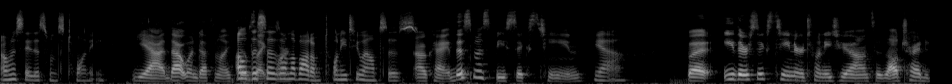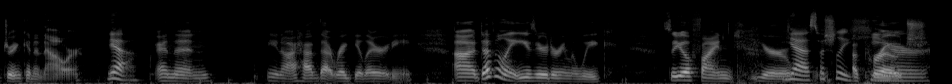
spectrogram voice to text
I want to say this one's twenty. Yeah, that one definitely. Oh, this like says on the bottom twenty-two ounces. Okay, this must be 16, Yeah, but either 16 or 22 ounces. I'll try to drink in an hour. Yeah. and then you know i have that regularity uh, definitely easier during the week so you'll find your Yeah, especially approach. here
